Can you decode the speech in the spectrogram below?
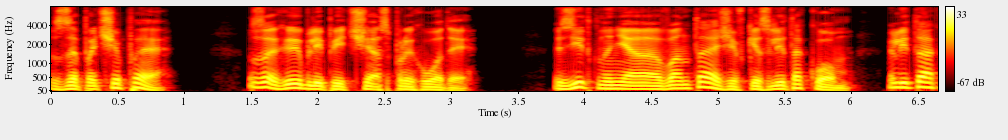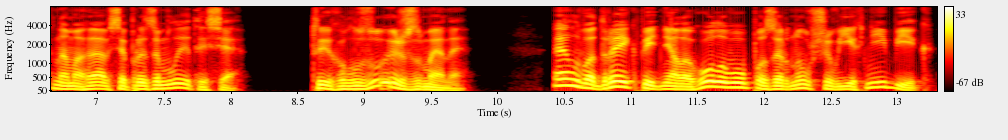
ЗПЧП, загиблі під час пригоди. Зіткнення вантажівки з літаком. Літак намагався приземлитися. Ти глузуєш з мене? Елва Дрейк підняла голову, позирнувши в їхній бік,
